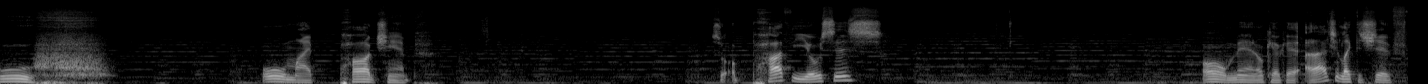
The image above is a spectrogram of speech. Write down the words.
Ooh. Oh my PogChamp. So apotheosis. Oh man, okay, okay. I actually like the Shiv.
